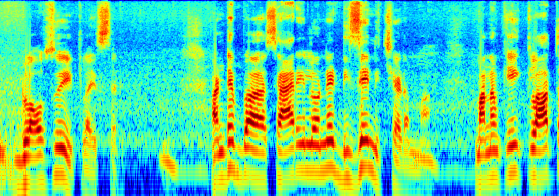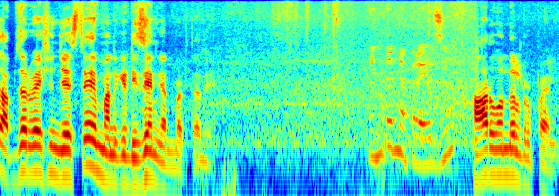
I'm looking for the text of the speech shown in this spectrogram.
బ్లౌజ్ ఇట్లా ఇస్తాడు. అంటే శారీలోనే డిజైన్ ఇచ్చాడమ్మా. మనకి క్లాత్ అబ్జర్వేషన్ చేస్తే మనకి డిజైన్ కనబడుతుంది. ఆరు వందల రూపాయలు.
